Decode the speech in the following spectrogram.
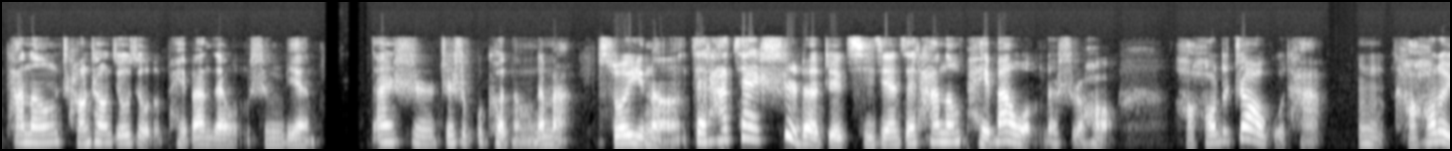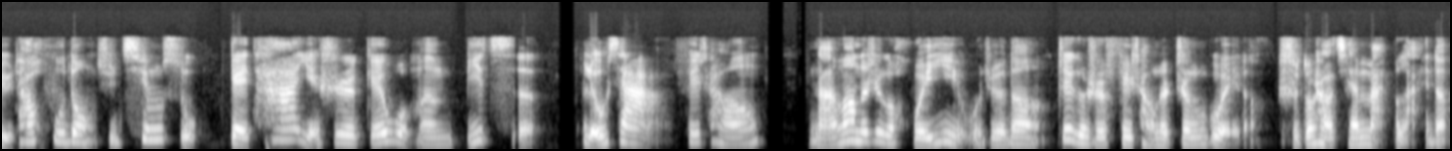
它能长长久久的陪伴在我们身边。但是这是不可能的嘛，所以呢，在他在世的这期间，在他能陪伴我们的时候，好好的照顾他，嗯，好好的与他互动，去倾诉，给他也是给我们彼此留下非常难忘的这个回忆。我觉得这个是非常的珍贵的，是多少钱买不来的。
